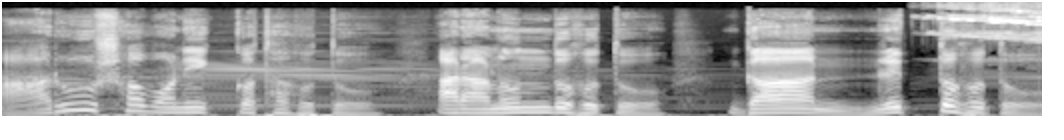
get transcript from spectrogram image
আরও সব অনেক কথা হতো, আর আনন্দ হতো, গান, নৃত্য হতো।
